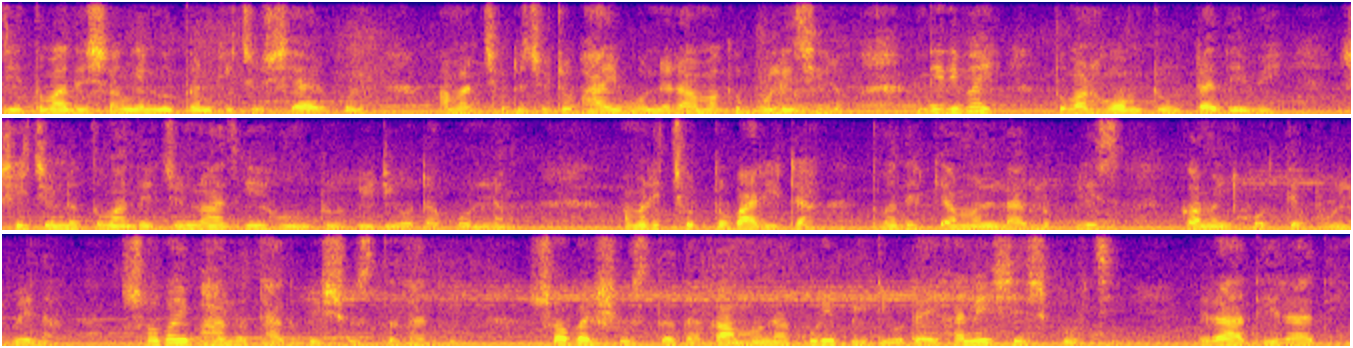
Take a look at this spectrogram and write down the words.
যে তোমাদের সঙ্গে নতুন কিছু শেয়ার করি। আমার ছোট ছোট ভাই বোনেরা আমাকে বলেছিল দিদিভাই তোমার হোম ট্যুরটা দেবে। সেই জন্য তোমাদের জন্য আজকে হোম ট্যুর ভিডিওটা করলাম। আমার এই ছোট্ট বাড়িটা তোমাদের কেমন লাগল প্লিজ কমেন্ট করতে ভুলবে না। সবাই ভালো থাকবে, সুস্থ থাকবে। সবাই সুস্থতা কামনা করে ভিডিওটা এখানেই শেষ করছি। রাধে রাধে।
